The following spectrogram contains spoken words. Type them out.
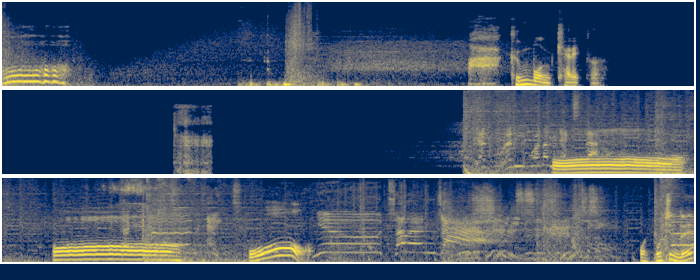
오. 아, 근본 캐릭터. 오. 오. 오. 오, 멋진데?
